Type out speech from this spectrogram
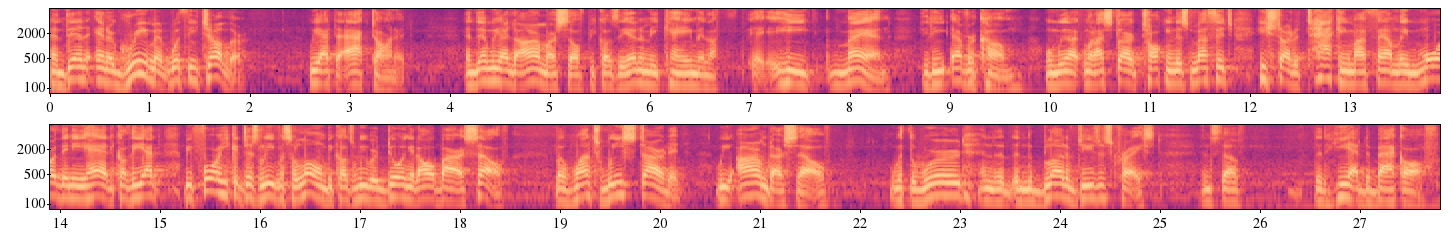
and then in agreement with each other, we had to act on it. And then we had to arm ourselves because the enemy came and uh, he, man, did he ever come. When, we, when I started talking this message, he started attacking my family more than he had because he had, before he could just leave us alone because we were doing it all by ourselves. But once we started, we armed ourselves with the word and the, and the blood of Jesus Christ and stuff. that he had to back off.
